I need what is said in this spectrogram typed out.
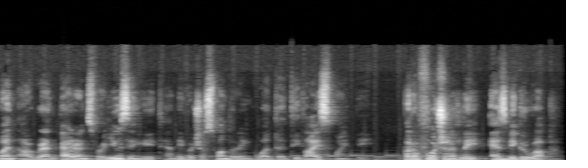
when our grandparents were using it and we were just wondering what the device might be. But unfortunately, as we grew up,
